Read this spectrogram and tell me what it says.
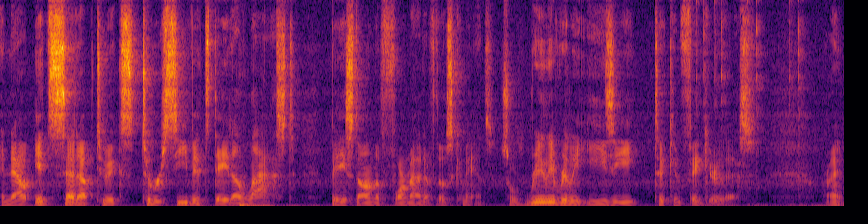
And now it's set up to, to receive its data last based on the format of those commands. So really, really easy to configure this, right?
